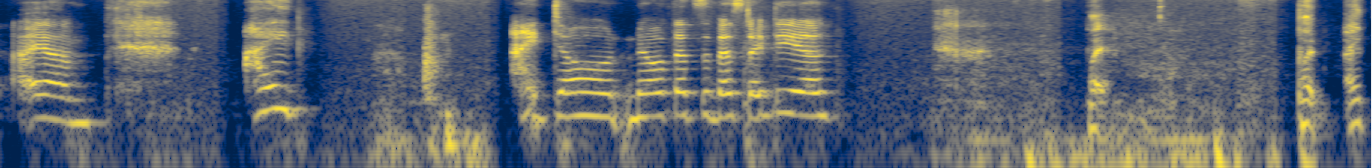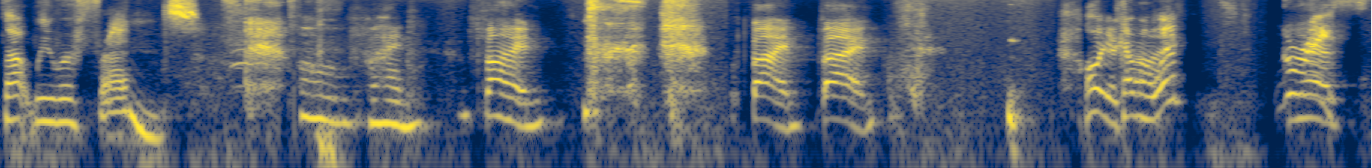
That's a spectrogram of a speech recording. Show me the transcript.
I um, I, I don't know if that's the best idea. But, but I thought we were friends. Oh, fine, fine, fine, fine. Oh, you're coming with? Great. Yes.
